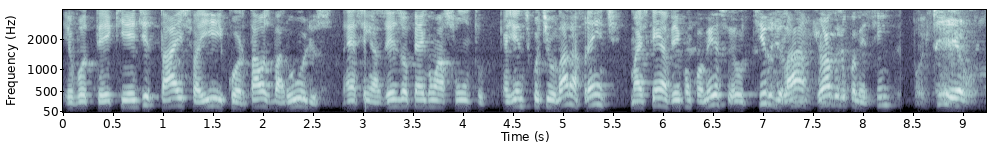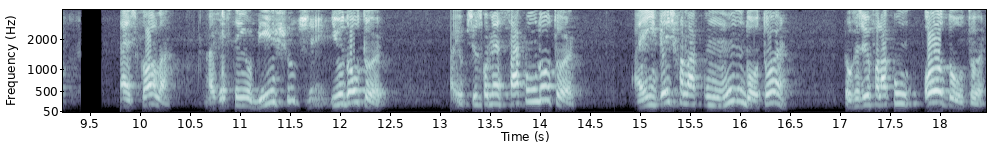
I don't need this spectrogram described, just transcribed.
eu vou ter que editar isso aí, cortar os barulhos, né? Assim, às vezes eu pego um assunto que a gente discutiu lá na frente, mas tem a ver com o começo, eu tiro de lá, jogo no comecinho. Porque eu, Na escola, a gente tem o bicho e o doutor. Aí eu preciso começar com um doutor. Aí, em vez de falar com um doutor, eu resolvi falar com o doutor.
